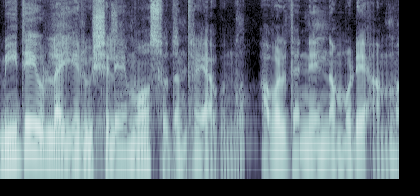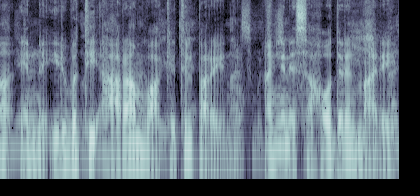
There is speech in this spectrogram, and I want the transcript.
മീതെയുള്ള യരുഷലേമോ സ്വതന്ത്രയാകുന്നു. അവൾ തന്നെ നമ്മുടെ അമ്മ എന്ന് ഇരുപത്തിയാറാം വാക്യത്തിൽ പറയുന്നു. അങ്ങനെ സഹോദരന്മാരെ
